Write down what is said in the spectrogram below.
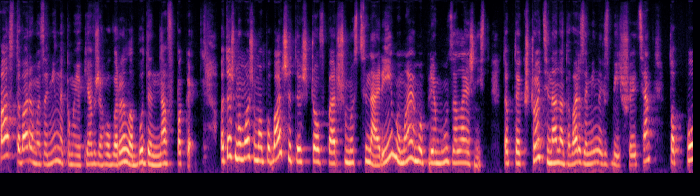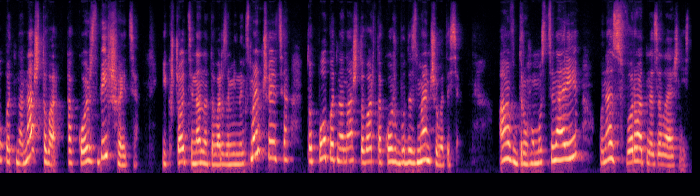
А з товарами-замінниками, як я вже говорила, буде навпаки. Отож, ми можемо побачити, що в першому сценарії ми маємо пряму залежність. Тобто, якщо ціна на товар-замінник збільшується, то попит на наш товар також збільшується. Якщо ціна на товар-замінник зменшується, то попит на наш товар також буде зменшуватися. А в другому сценарії у нас зворотна залежність.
